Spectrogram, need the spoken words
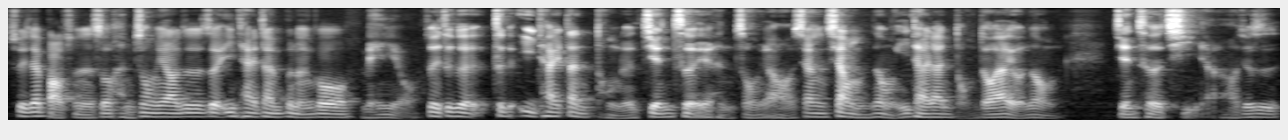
所以在保存的时候很重要，就是这液态氮不能够没有，所以这个这个液态氮桶的监测也很重要，像像我们这种液态氮桶都要有那种监测器啊，就是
